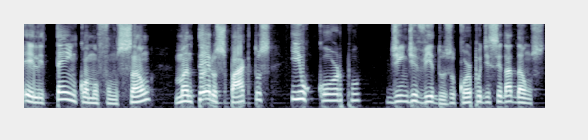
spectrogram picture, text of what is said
ele tem como função manter os pactos e o corpo de indivíduos, o corpo de cidadãos.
